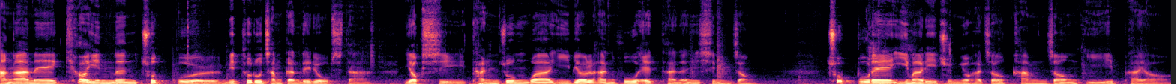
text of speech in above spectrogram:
방 안에 켜 있는 촛불 밑으로 잠깐 내려옵시다. 역시 단종과 이별한 후 애타는 심정. 촛불의 이 말이 중요하죠. 감정 이입하여.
